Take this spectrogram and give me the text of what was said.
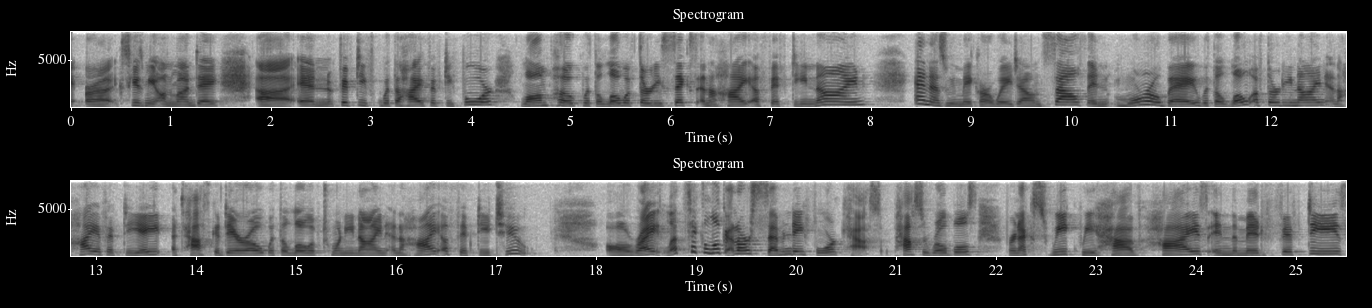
uh, excuse me, on Monday, uh, and 50 with a high 54, Lompoc with a low of 36 and a high of 59. And as we make our way down south in Morro Bay with a low of 39 and a high of 58, Atascadero with a low of 29 and a high of 52. All right, let's take a look at our seven day forecast. Paso Robles for next week, we have highs in the mid 50s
